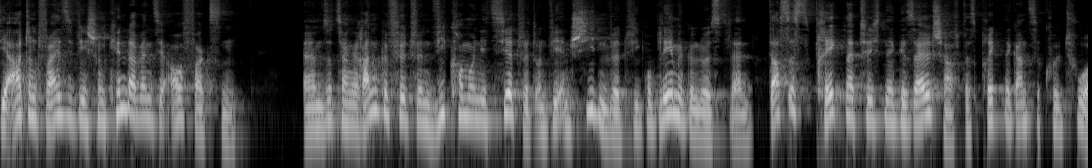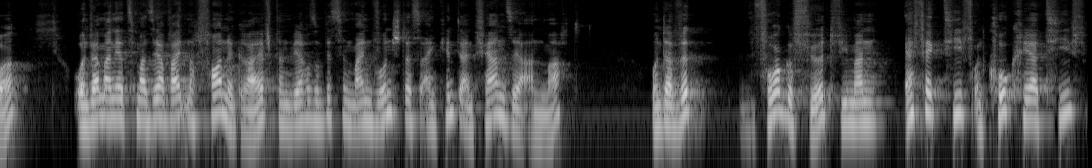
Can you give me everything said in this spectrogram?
die Art und Weise, wie schon Kinder, wenn sie aufwachsen, ähm, sozusagen herangeführt werden, wie kommuniziert wird und wie entschieden wird, wie Probleme gelöst werden. Das ist, prägt natürlich eine Gesellschaft, das prägt eine ganze Kultur. Und wenn man jetzt mal sehr weit nach vorne greift, dann wäre so ein bisschen mein Wunsch, dass ein Kind einen Fernseher anmacht und da wird vorgeführt, wie man effektiv und ko-kreativ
